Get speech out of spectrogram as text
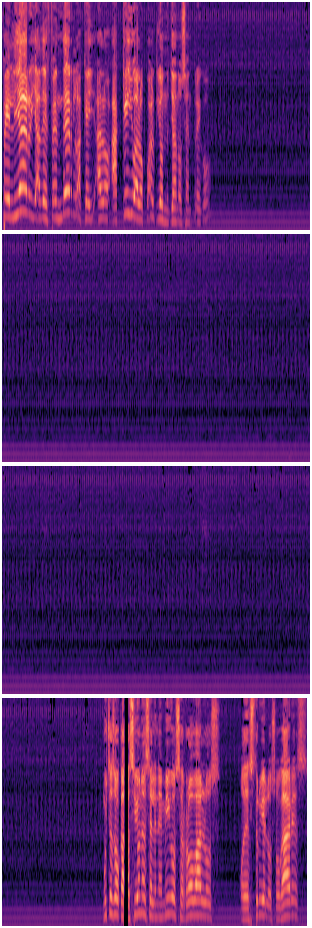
pelear y a defender aquello a lo cual Dios ya nos entregó. Muchas ocasiones el enemigo se roba los o destruye los hogares,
